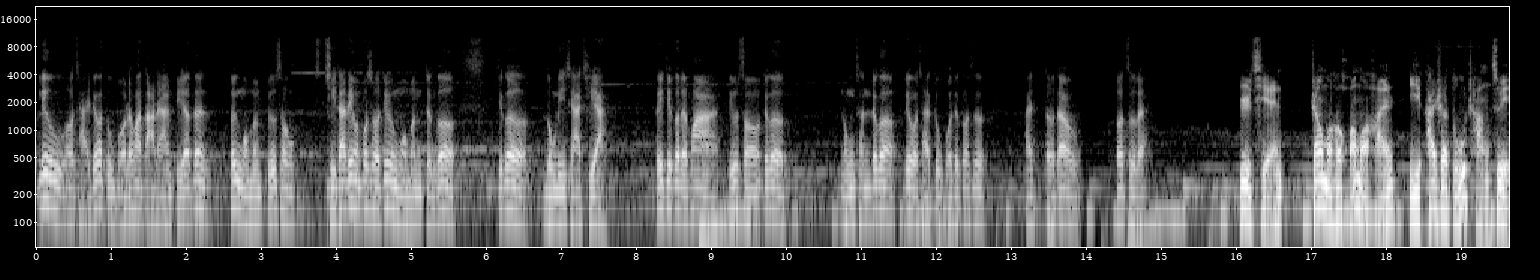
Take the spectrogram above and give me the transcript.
六合彩这个赌博的话，打的还比较对，对我们比如说其他地方不说，就是我们整个这个龙陵辖区啊，对这个的话，就是说这个农村这个六合彩赌博这个是还得到遏制的。日前，张某和黄某涵以开设赌场罪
